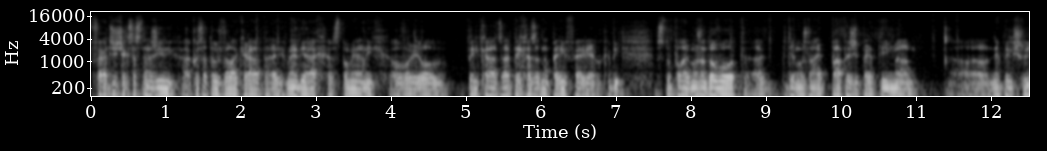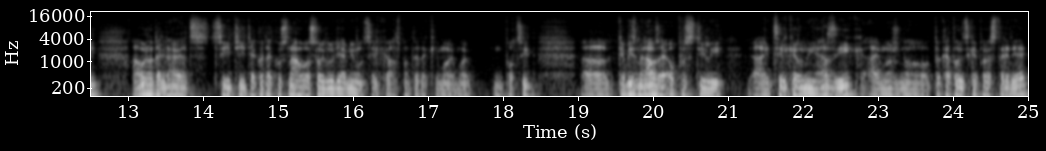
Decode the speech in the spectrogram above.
František sa snaží, ako sa to už veľakrát aj v médiách spomínaných hovorilo, prichádzať, prichádzať na periférii, ako keby vstupovať možno do vôd, kde možno aj pápeži predtým neprišli. A on ho tak najviac cítiť ako takú snahu osloviť ľudia aj mimo církev, aspoň to je taký môj, môj pocit. Keby sme naozaj opustili aj cirkevný jazyk, aj možno to katolické prostredie,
